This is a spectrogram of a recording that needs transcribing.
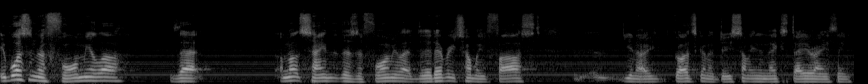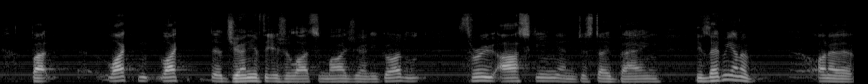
it wasn't a formula that, I'm not saying that there's a formula that every time we fast, you know, God's going to do something the next day or anything. But like, like the journey of the Israelites and my journey, God, through asking and just obeying, He led me on a, on a,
